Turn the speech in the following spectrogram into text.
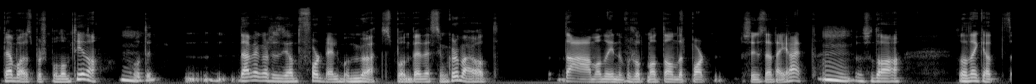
Det er bare et spørsmål om tid, da. Mm. Og det, der vil jeg kanskje si at fordelen med å møtes på en BDSM-klubb er jo at da er man jo innforstått med at den andre parten syns dette er greit. Mm. Så da så da tenker jeg at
